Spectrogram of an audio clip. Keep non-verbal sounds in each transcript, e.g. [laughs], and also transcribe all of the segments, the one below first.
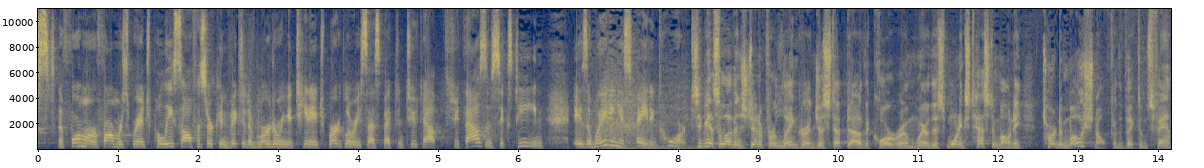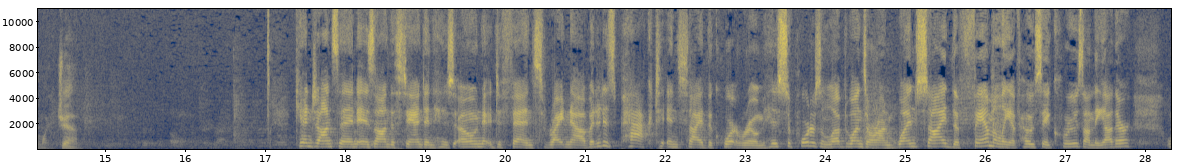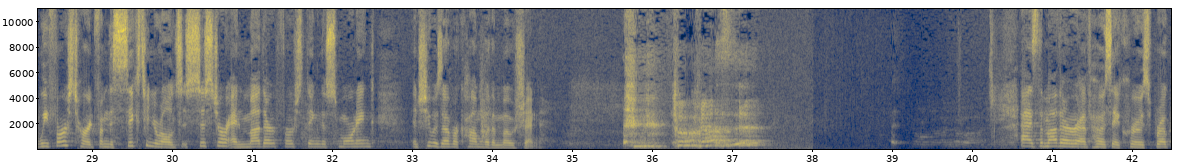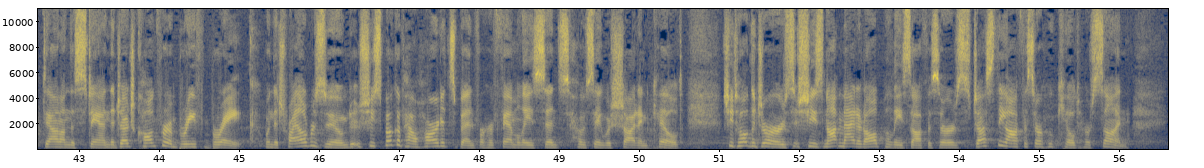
First, the former Farmers Branch police officer convicted of murdering a teenage burglary suspect in 2016 is awaiting his fate in court. CBS 11's Jennifer Lindgren just stepped out of the courtroom where this morning's testimony turned emotional for the victim's family. Jen. Ken Johnson is on the stand in his own defense right now, but it is packed inside the courtroom. His supporters and loved ones are on one side, the family of Jose Cruz on the other. We first heard from the 16 year old's sister and mother first thing this morning, and she was overcome with emotion. [laughs] Oh, As the mother of Jose Cruz broke down on the stand, the judge called for a brief break. When the trial resumed, she spoke of how hard it's been for her family since Jose was shot and killed. She told the jurors she's not mad at all police officers, just the officer who killed her son.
